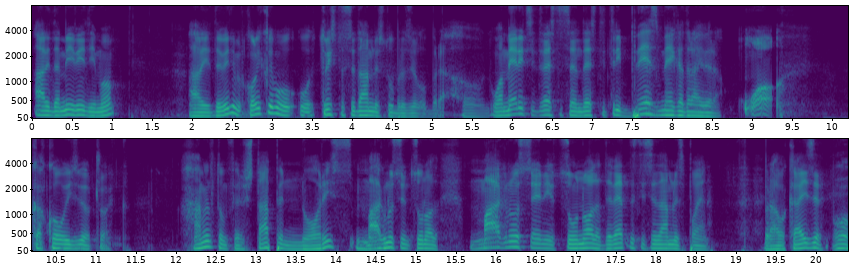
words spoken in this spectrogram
ali da mi vidimo, ali da vidimo koliko ima u, u 317 u Brazilu. Bravo. U Americi 273 bez Mega Drivera. Wow. Kako ovo izveo čovjek? Hamilton, Verstappen, Norris, Magnussen, Cunoda. Magnussen i Cunoda, 19 i 17 pojena. Bravo, Kaiser. O,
